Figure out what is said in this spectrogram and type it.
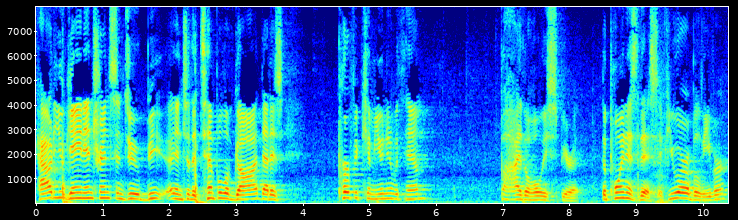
How do you gain entrance into, be, into the temple of God that is perfect communion with Him? By the Holy Spirit. The point is this if you are a believer,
